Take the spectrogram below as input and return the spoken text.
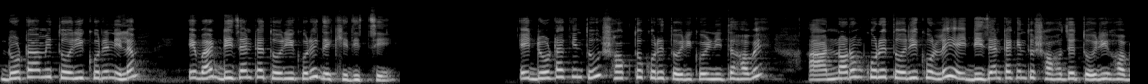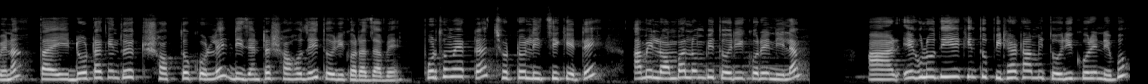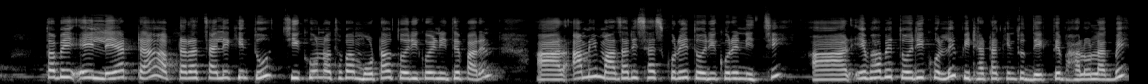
ডোটা আমি তৈরি করে নিলাম, এবার ডিজাইনটা তৈরি করে দেখিয়ে দিচ্ছি। এই ডোটা কিন্তু শক্ত করে তৈরি করে নিতে হবে, আর নরম করে তৈরি করলে এই ডিজাইনটা কিন্তু সহজে তৈরি হবে না, তাই ডোটা কিন্তু একটু শক্ত করলে ডিজাইনটা সহজেই তৈরি করা যাবে। প্রথমে একটা ছোট্ট লিচি কেটে আমি লম্বা লম্বি তৈরি করে নিলাম, আর এগুলো দিয়ে কিন্তু পিঠাটা আমি তৈরি করে নেব তবে এই লেয়ারটা আপনারা চাইলে কিন্তু চিকন অথবা মোটাও তৈরি করে নিতে পারেন। আর আমি মাঝারি সাইজ করে তৈরি করে নিচ্ছি। আর এভাবে তৈরি করলে পিঠাটা কিন্তু দেখতে ভালো লাগবে।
